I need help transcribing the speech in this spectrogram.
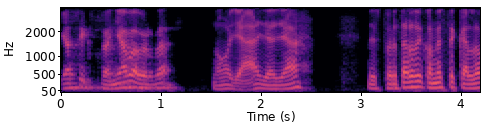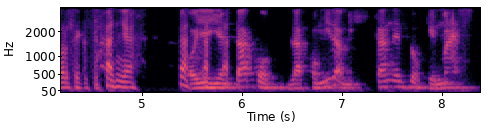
Ya se extrañaba, ¿verdad? No, ya, ya, ya. Despertarse con este calor se extraña. Oye, y el taco, la comida mexicana es lo que más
